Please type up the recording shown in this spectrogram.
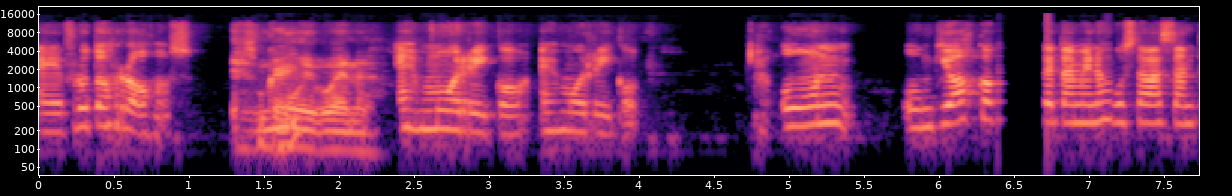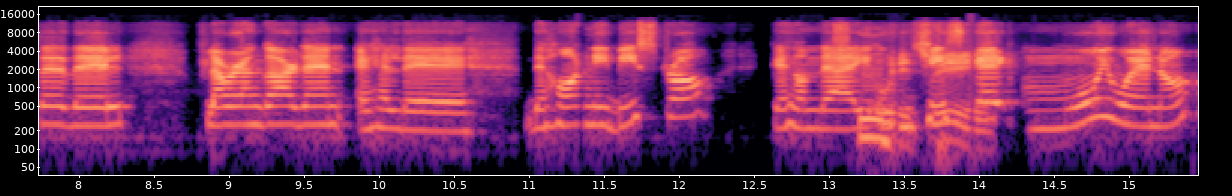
eh, frutos rojos. Es muy buena. Es muy rico, es muy rico. Un, un kiosco que también nos gusta bastante del Flower and Garden es el de, de Honey Bistro, que es donde hay un cheesecake muy bueno.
